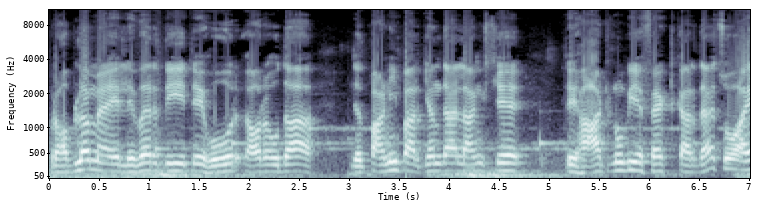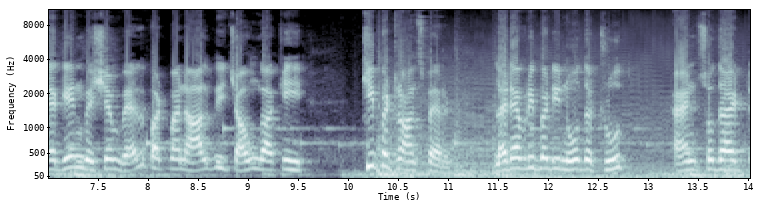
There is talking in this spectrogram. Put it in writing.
ਪ੍ਰੋਬਲਮ ਹੈ ਇਹ ਲਿਵਰ ਦੀ ਤੇ ਹੋਰ ਔਰ ਉਹਦਾ ਜਦ ਪਾਣੀ ਭਰ ਜਾਂਦਾ ਲੰਗਸ 'ਚ ਤੇ ਹਾਰਟ ਨੂੰ ਵੀ ਇਫੈਕਟ ਕਰਦਾ so I again wish him well but ਮੈਂ ਨਾਲ ਵੀ ਚਾਹੂੰਗਾ ਕਿ keep it transparent let everybody know the truth and so that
